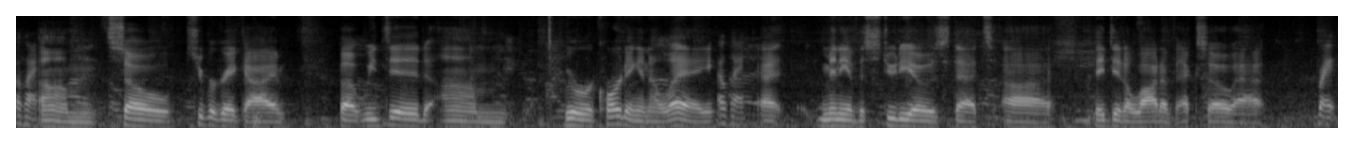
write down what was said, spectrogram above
okay. Um, so super great guy. But we did. Um, we were recording in LA. Okay. At many of the studios that uh, they did a lot of XO at, right.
